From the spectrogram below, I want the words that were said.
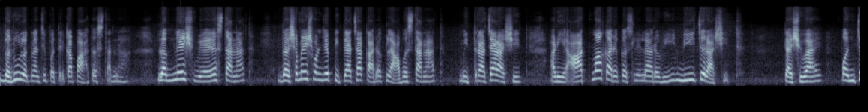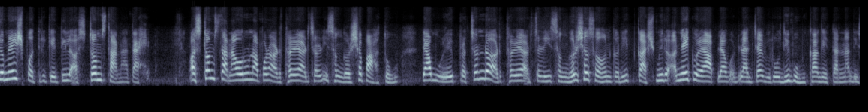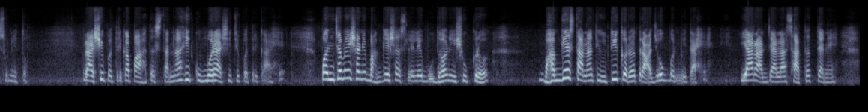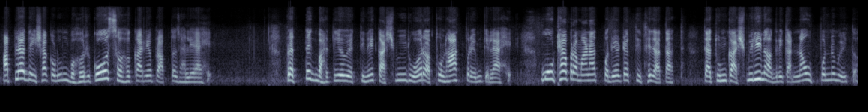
धनु लग्नाची पत्रिका पाहत असताना लग्नेश व्ययस्थानात दशमेश म्हणजे पित्याचा कारक लाभस्थानात मित्राच्या राशीत आणि आत्माकारक असलेला रवी नीच राशीत. त्याशिवाय पंचमेश पत्रिकेतील अष्टम स्थानात आहे. अष्टम स्थानावरून आपण अडथळे अडचणी संघर्ष पाहतो. त्यामुळे प्रचंड अडथळे अडचणी संघर्ष सहन करीत काश्मीर अनेक वेळा आपल्या वडिलांच्या विरोधी भूमिका घेताना दिसून येतो. राशीपत्रिका पाहत असताना ही कुंभ राशीची पत्रिका आहे. पंचमेश आणि भाग्यश असलेले बुध आणि शुक्र भाग्यस्थानात युती करत राजयोग बनवित आहे. या राज्याला सातत्याने आपल्या देशाकडून भरघोस सहकार्य प्राप्त झाले आहे. प्रत्येक भारतीय व्यक्तीने काश्मीरवर अतोनात प्रेम केलं आहे. मोठ्या प्रमाणात पर्यटक तिथे जातात. त्यातून काश्मीरी नागरिकांना उत्पन्न मिळतं.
